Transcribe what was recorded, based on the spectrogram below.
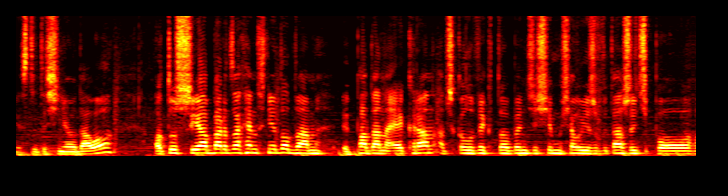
Niestety się nie udało. Otóż ja bardzo chętnie dodam pada na ekran, aczkolwiek to będzie się musiało już wydarzyć po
